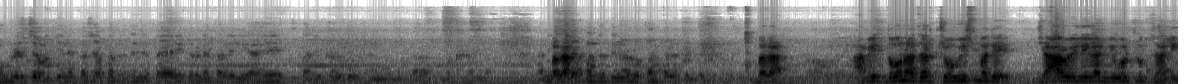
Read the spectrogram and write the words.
काँग्रेसच्या वतीने कशा पद्धतीने तयारी करण्यात आलेली आहे? स्थानिक सार्वजनिक निवडणुका बघताना आणि बघा. कशा पद्धतीने लोकांपर्यंत? बघा आम्ही दोन हजार चोवीसमध्ये ज्या वेळेला निवडणूक झाली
